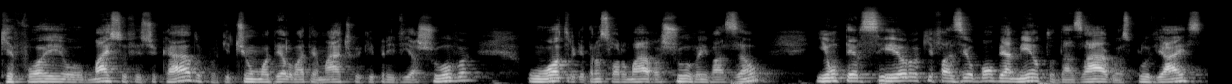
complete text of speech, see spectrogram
que foi o mais sofisticado, porque tinha um modelo matemático que previa chuva, um outro que transformava a chuva em vazão, e um terceiro que fazia o bombeamento das águas pluviais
